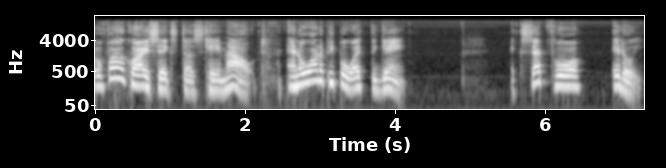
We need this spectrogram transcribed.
So Far Cry 6 just came out, and a lot of people liked the game. Except for Italy.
